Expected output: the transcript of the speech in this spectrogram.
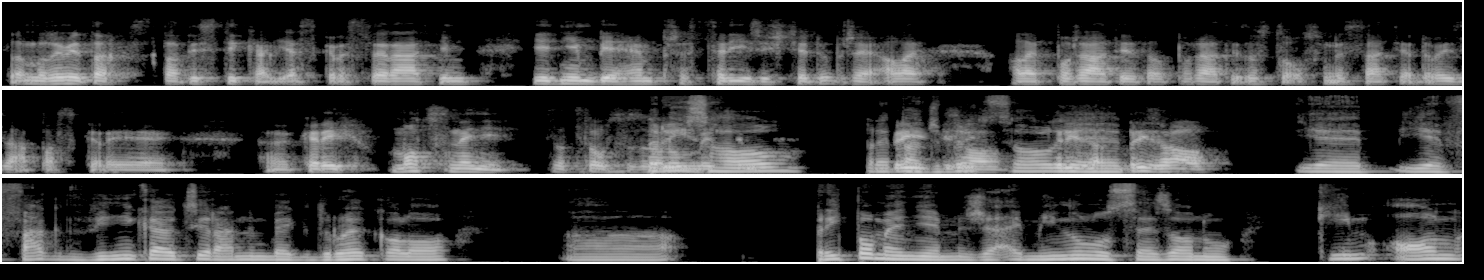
Samozřejmě ta statistika je zkreslená tím jedním během přes celý hřiště dobře, ale, ale pořád je to, pořád je to 180 jardový zápas, který je, kterých moc není za celou sezónu. Hall, prepáč, Hall, je. Je, je fakt vynikajúci running back, druhé kolo. Uh, pripomeniem, že aj minulú sezónu, kým on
